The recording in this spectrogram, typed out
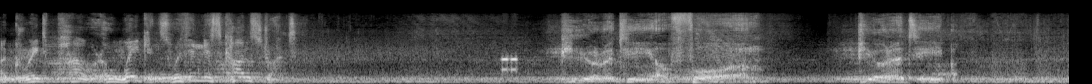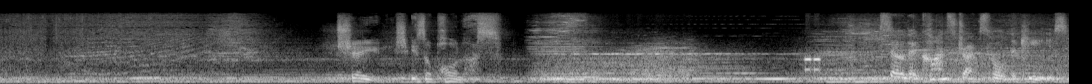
A great power awakens within this construct. Purity of form. Purity. Change is upon us. So the constructs hold the keys.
